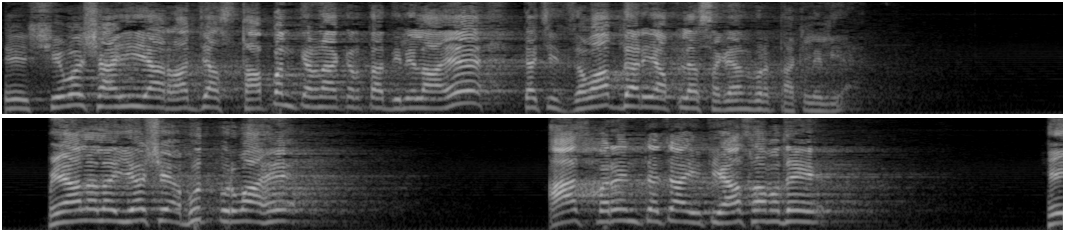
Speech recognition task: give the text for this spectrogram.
ते शिवशाही या राज्यात स्थापन करण्याकरता दिलेलं आहे. त्याची जबाबदारी आपल्या सगळ्यांवर टाकलेली आहे. मिळालेलं यश हे अभूतपूर्व आहे. आजपर्यंतच्या इतिहासामध्ये हे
